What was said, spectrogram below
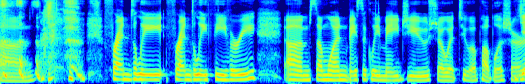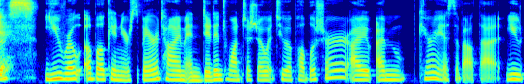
um, friendly friendly thievery. Um, someone basically made you show it to a publisher. Yes. You wrote a book in your spare time and didn't want to show it to a publisher. I, I'm curious about that. You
